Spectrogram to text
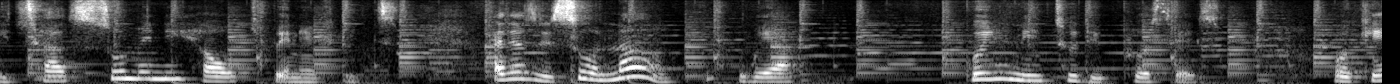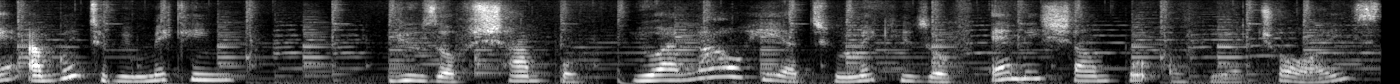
it has so many health benefits. I just so now we are going into the process okay? I'm going to be making use of shampoo. You allow here to make use of any shampoo of your choice.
